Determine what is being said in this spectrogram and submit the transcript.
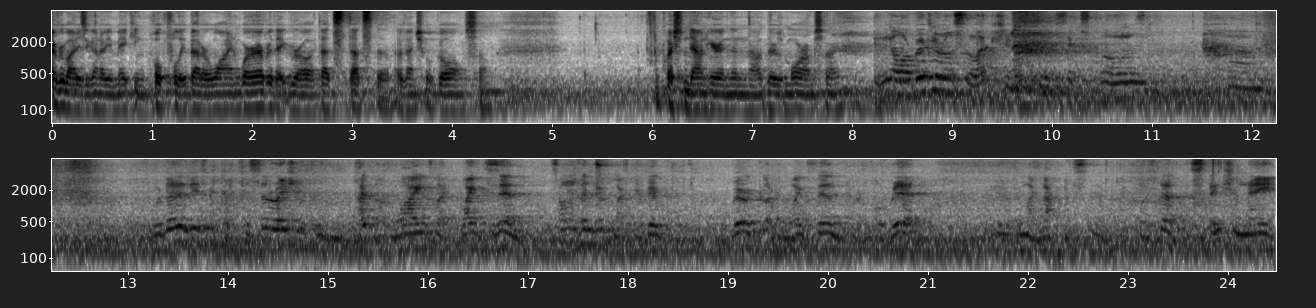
everybody's going to be making hopefully better wine wherever they grow it. That's, that's the eventual goal, so. Question down here, and then uh, there's more, I'm sorry. In the original selection, six clones, um, were there any consideration for type of wines like white zin? Some vineyards might be very, very good in white zin or red. It might not be zin. Was distinction made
